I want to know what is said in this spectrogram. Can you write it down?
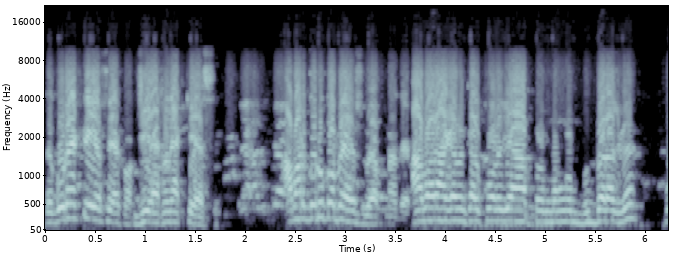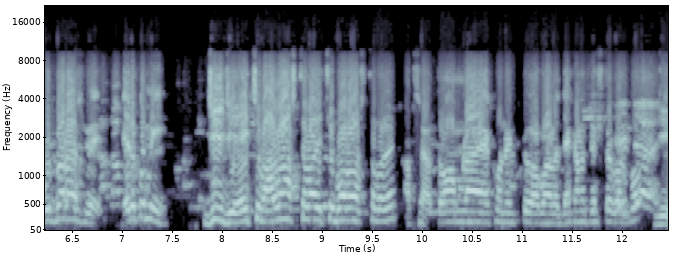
তো গরু একটাই আছে এখন? জি এখন একটাই আছে। আবার গরু কবে আসবে আপনাদের? আবার আগামীকাল পরে যে আপনার মঙ্গল বুধবার আসবে। বুধবার আসবে? এরকমই? জি জি এর চেয়ে ভালো আসতে পারে এর চেয়ে বড় আসতে পারে। আচ্ছা তো আমরা এখন একটু আবার দেখানোর চেষ্টা করব। জি।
